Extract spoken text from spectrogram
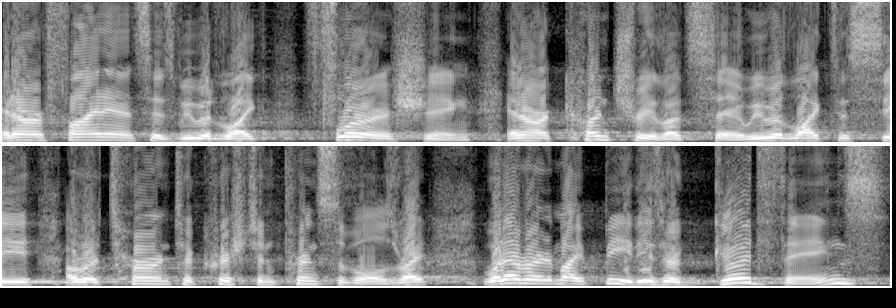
In our finances, we would like flourishing. In our country, let's say, we would like to see a return to Christian principles, right? Whatever it might be, these are good things.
